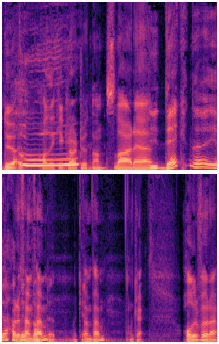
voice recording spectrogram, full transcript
Du hadde ikke klart uten han, så da er det Det kunne jeg Er det hadde 5-5? klart det. Ok. 5-5? Ok. Holder du føre?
